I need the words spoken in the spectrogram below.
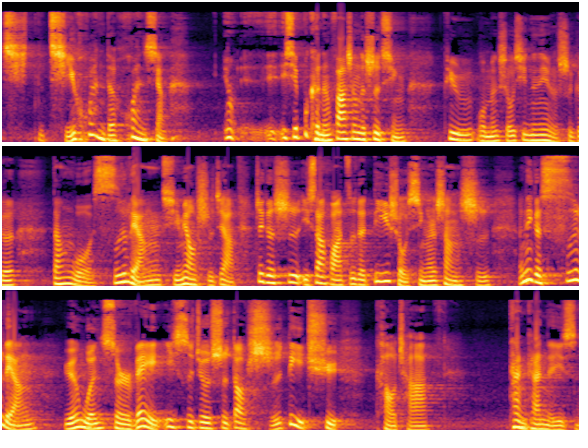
奇奇幻的幻想，用一一些不可能发生的事情。譬如我们熟悉的那首诗歌《当我思量奇妙十架》，这个是以萨华兹的第一首形而上诗。而那个思量原文 survey 意思就是到实地去考察、探勘的意思。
